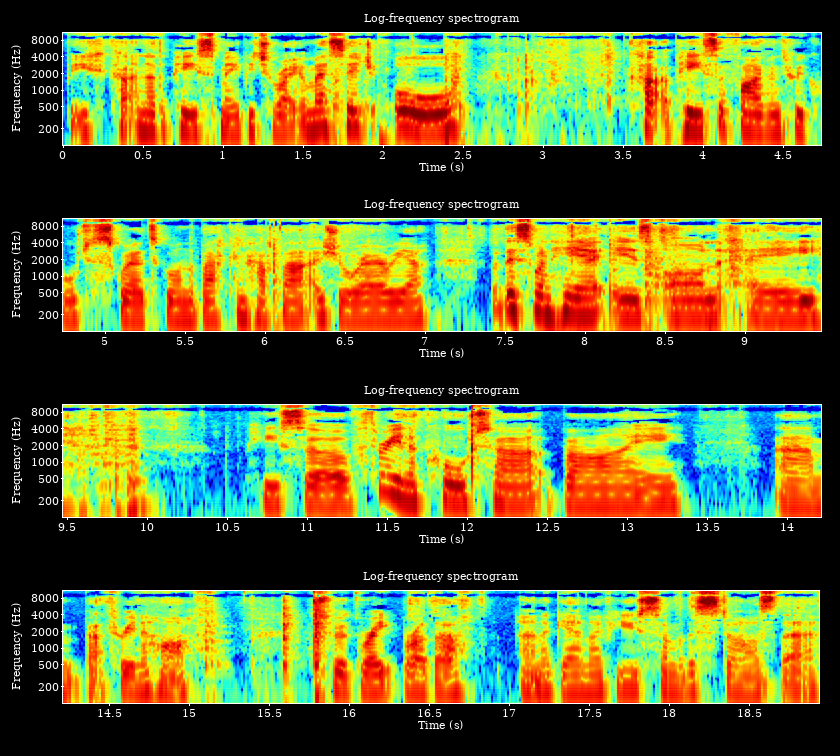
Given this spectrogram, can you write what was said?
but you could cut another piece maybe to write your message or cut a piece of five and three quarter square to go on the back and have that as your area. But this one here is on a piece of three and a quarter by um, about three and a half to a great brother. And again, I've used some of the stars there.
